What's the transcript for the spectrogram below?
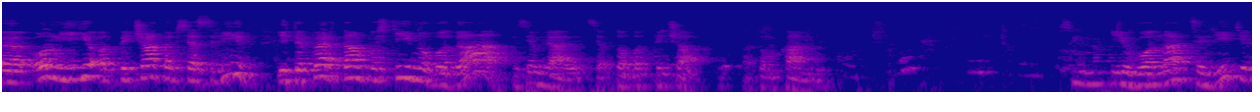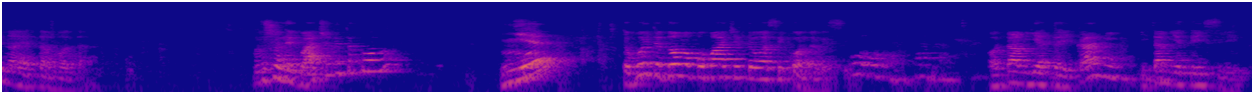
Е, он її відпечатався слід, і тепер там постійно вода з'являється в тому відпечатку на тому камені. І вона целительна, эта вода. Ви що, не бачили такого? Ні? То будете вдома побачити, у вас ікона висить. От там є той камінь і там є той слід.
